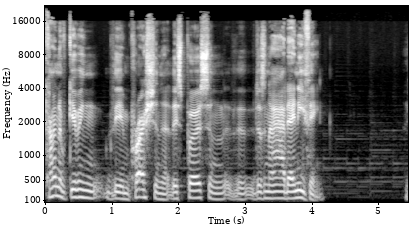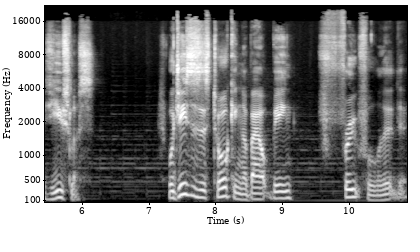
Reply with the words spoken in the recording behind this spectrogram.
kind of giving the impression that this person doesn't add anything useless. Well, Jesus is talking about being fruitful. The, the,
